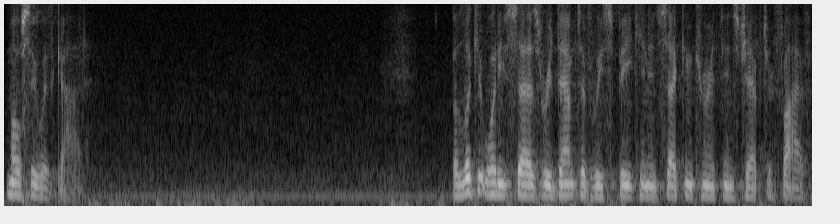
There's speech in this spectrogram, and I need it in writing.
mostly with God. But look at what he says, redemptively speaking, in 2 Corinthians chapter 5.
